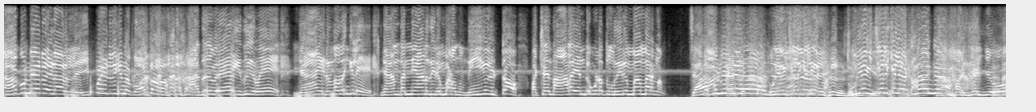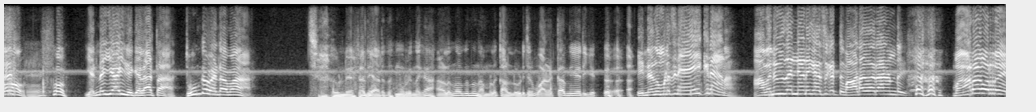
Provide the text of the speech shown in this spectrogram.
ചാക്കുണ്ണിയായിട്ട് ഇടാറില്ലേ? ഇപ്പൊ ഇട്ടിരിക്കുന്ന കോട്ടോ? അത് വേ ഇത് റേ. ഞാൻ ഇടണതെങ്കിലേ ഞാൻ തന്നെയാണ് തിരുമ്പണം നീയും ഇട്ടോ. പക്ഷെ നാളെ എന്റെ കൂടെ തുണി തിരുമ്പാൻ വരണം. തുണി എന്നയ്യാ ഇത് കലാട്ട തൂങ്ക വേണ്ടാമാ ചാകുണ്ടേട്ടതി അടുത്ത മുറിന്നൊക്കെ ആൾ നോക്കുന്നു. നമ്മൾ കള്ളുപിടിച്ചിട്ട് വഴക്കാന്ന് വിചാരിക്കും. പിന്നെ നമ്മൾ സ്നേഹിക്കണാണ്. അവനും തന്നെയാണ് കേസ് കെട്ട്. വാടക വരാനുണ്ട് വാടക പറഞ്ഞേ.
